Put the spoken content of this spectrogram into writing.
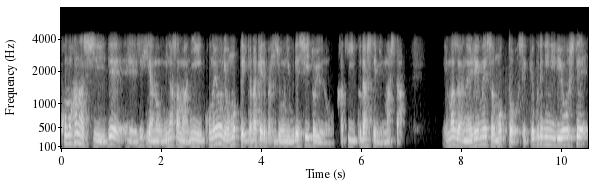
この話で、ぜひあの皆様にこのように思っていただければ非常に嬉しいというのを書き下してみました。まずあの LMS をもっと積極的に利用して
